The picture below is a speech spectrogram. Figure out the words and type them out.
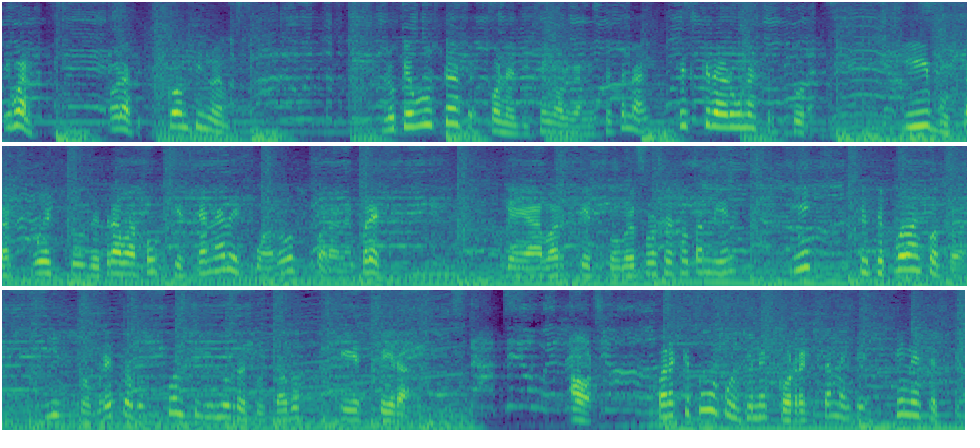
Y bueno, ahora sí, continuemos. Lo que busca con el diseño organizacional es crear una estructura y buscar puestos de trabajo que sean adecuados para la empresa, que abarque todo el proceso también y que se puedan controlar y sobre todo conseguir los resultados esperados. Ahora, para que todo funcione correctamente, sin excepción,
